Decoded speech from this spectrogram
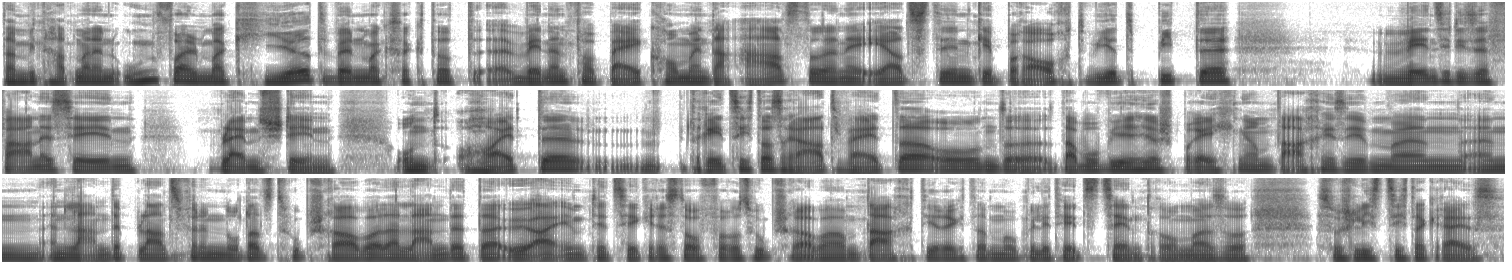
damit hat man einen Unfall markiert, wenn man gesagt hat, wenn ein vorbeikommender Arzt oder eine Ärztin gebraucht wird, bitte wenn Sie diese Fahne sehen, bleiben stehen. Und heute dreht sich das Rad weiter und äh, da, wo wir hier sprechen, am Dach ist eben ein, ein, ein Landeplatz für einen Notarzthubschrauber. Da landet der ÖAMTC Christophorus Hubschrauber am Dach direkt am Mobilitätszentrum. Also so schließt sich der Kreis.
